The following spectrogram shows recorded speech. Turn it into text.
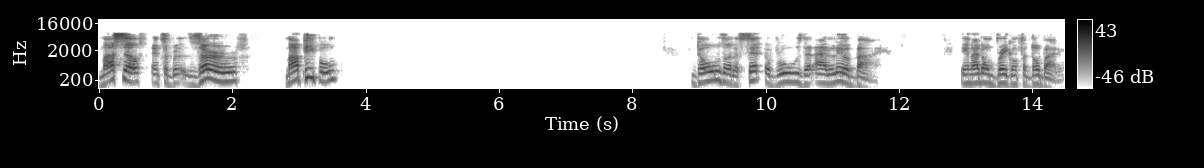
myself and to preserve my people, those are the set of rules that I live by. And I don't break them for nobody.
